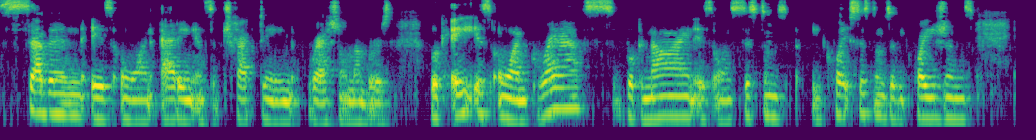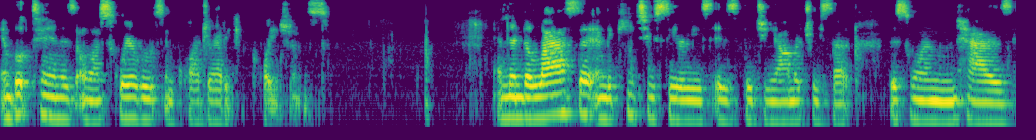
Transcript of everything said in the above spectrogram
7 is on Adding and Subtracting Rational Numbers. Book 8 is on Graphs. Book 9 is on Systems, equa systems of Equations. And Book 10 is on Square Roots and Quadratic Equations. And then the last set in the Key to series is the Geometry set. This one has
